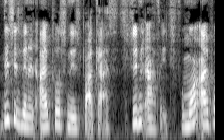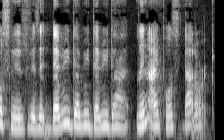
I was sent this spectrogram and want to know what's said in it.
This has been an iPulse News podcast, Student Athletes. For more iPulse News, visit www.linipulse.org.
